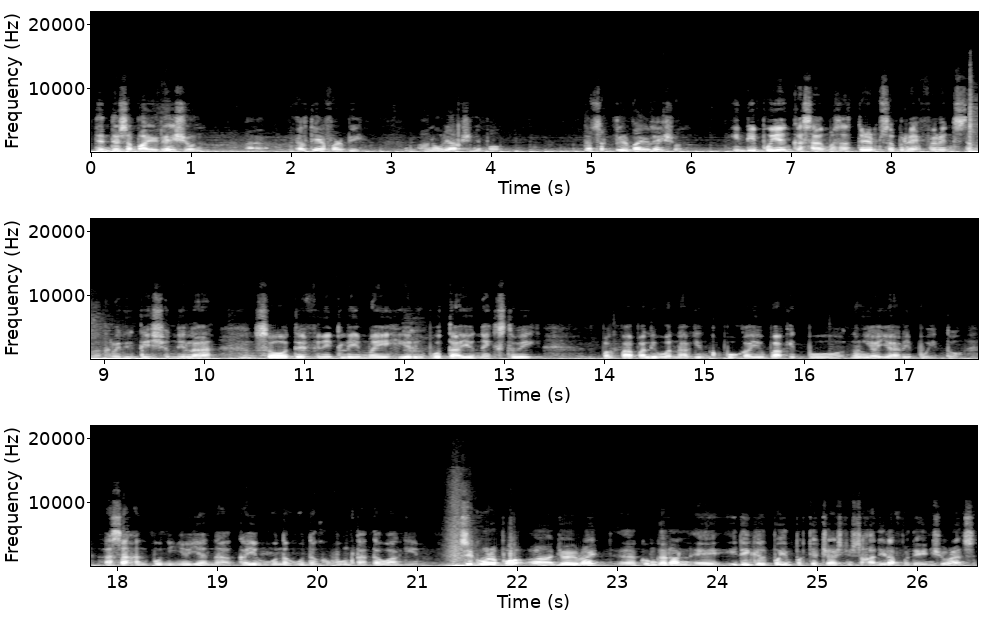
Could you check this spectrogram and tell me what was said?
Then there's a violation. Uh, LTFRB, anong reaction niyo po? That's a clear violation. Hindi po yan kasama sa terms of reference ng accreditation nila. So definitely may hearing po tayo next week. Pagpapaliwanagin ko po kayo bakit po nangyayari po ito. Asahan po ninyo yan na kayong unang-unang ko pong tatawagin. Siguro po, uh, Joyride, uh, kung ganon, eh, illegal po yung pagcha-charge nyo sa kanila for the insurance.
